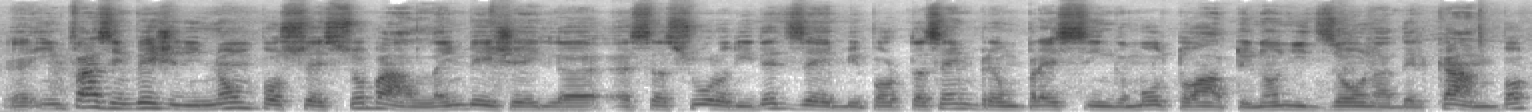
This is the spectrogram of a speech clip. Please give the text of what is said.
Eh, in fase invece di non possesso palla, invece il eh, Sassuolo di De Zebbi porta sempre un pressing molto alto in ogni zona del campo,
